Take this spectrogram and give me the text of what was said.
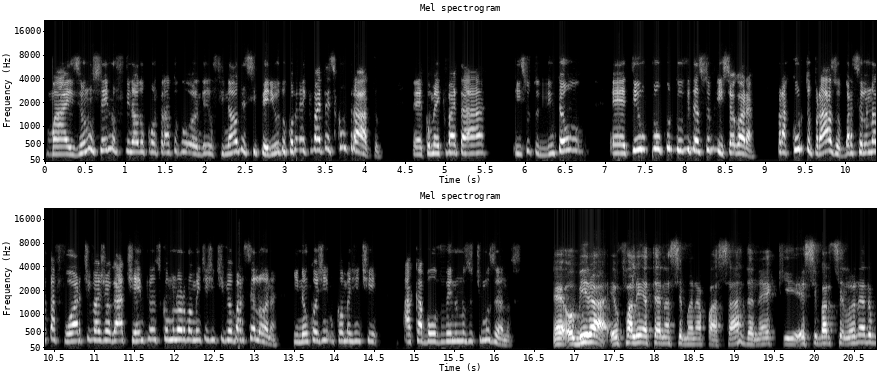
mas eu não sei no final do contrato, no final desse período, como é que vai estar esse contrato, né? como é que vai estar isso tudo. Então, é, tem um pouco de dúvida sobre isso. Agora, para curto prazo, o Barcelona está forte e vai jogar Champions como normalmente a gente vê o Barcelona, e não como a gente acabou vendo nos últimos anos. É, Obira, eu falei até na semana passada, né, que esse Barcelona era o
